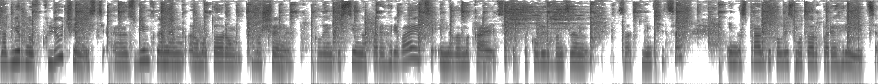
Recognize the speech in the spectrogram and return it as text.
надмірну включеність е, з вімкненим е, мотором машини, коли він постійно перегрівається і не вимикається. Тобто, колись бензин закінчиться, і насправді колись мотор перегріється.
